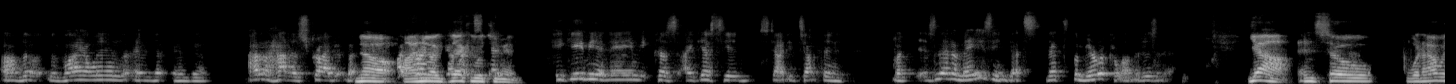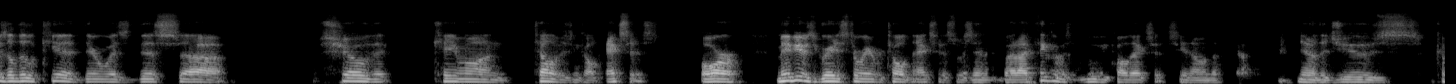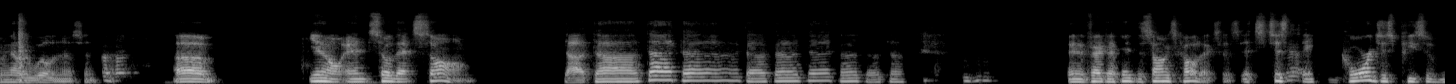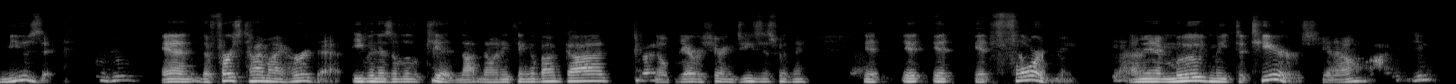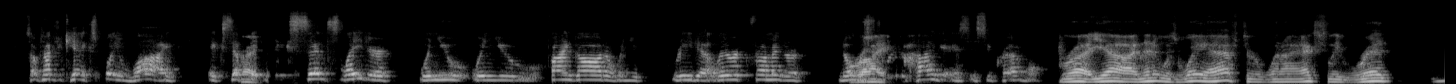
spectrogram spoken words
of the, the violin and the and the I don't know how to describe it, but no i know exactly what you mean he gave me a name because I guess he had studied something. But isn't that amazing? That's that's the miracle of it, isn't it? yeah and so when i was a little kid there was this uh show that came on television called exodus or maybe it was the greatest story ever told and exodus was in it but i think it was a movie called exodus you know the you know the jews coming out of the wilderness and Uh-huh. um you know and so that song da da da da da da da da da da Mhm. and in fact i think the song's called exodus it's just Yeah. a gorgeous piece of music Mhm. and the first time I heard that, even as a little kid, not know anything about God, Right. nobody ever sharing Jesus with me, it it it it floored me. Yeah. I mean, it moved me to tears. You know, You, sometimes you can't explain why, except Right. it makes sense later when you when you find God or when you read a lyric from it or know the Right. story behind it. It's, it's incredible. right? Yeah, and then it was way after when I actually read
